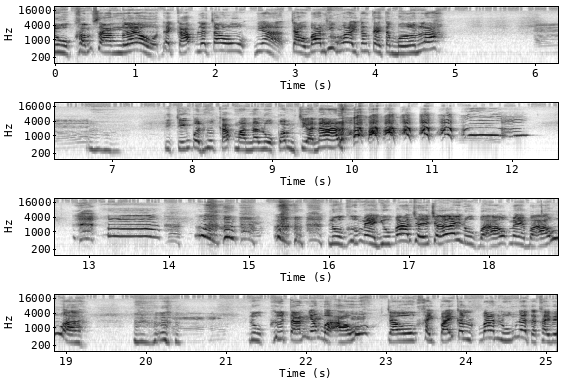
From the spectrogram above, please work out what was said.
ลูกคำสั่งแล้วได้กลับแล้วเจ้าเนี่ย เจ้าบ้านทิ้งไว้ตั้งแต่ตะเมินละอืมอืมจริงๆเปิดฮือกลับมันนะลูกป้อมนเจียหน้าแล้วลูกคือแม่อยู่บ้านเฉยๆลูกบ่เอาแม่บ่เอาอะ ลูกคือตังยังบ่เอา เจ้าใครไปก็บ้านลุงน่ะกับใครไป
